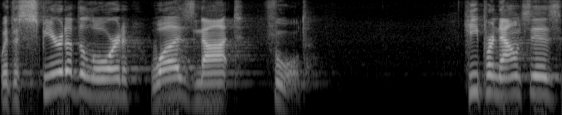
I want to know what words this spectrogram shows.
with the Spirit of the Lord, was not fooled. He pronounces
